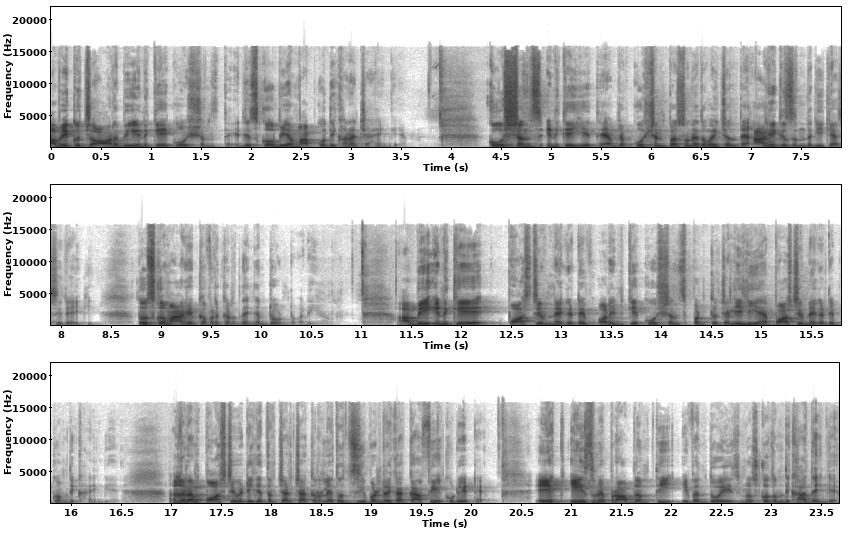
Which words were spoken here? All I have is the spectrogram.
अभी कुछ और भी इनके क्वेश्चन थे, जिसको भी हम आपको दिखाना चाहेंगे। क्वेश्चन इनके ये थे। अब जब क्वेश्चन पर सुने तो वही चलते हैं, आगे की ज़िंदगी कैसी रहेगी? तो उसको हम आगे कवर कर देंगे डोंट वरी अभी इनके पॉजिटिव नेगेटिव और इनके क्वेश्चंस पर तो चल लिए हैं पॉजिटिव नेगेटिव को हम दिखाएँगे। अगर हम पॉजिटिविटी की तरफ़ चर्चा कर ले तो जीवन रेखा काफ़ी एक्यूरेट है। एक एज में प्रॉब्लम थी इवन दो एज में उसको तो हम दिखा देंगे।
